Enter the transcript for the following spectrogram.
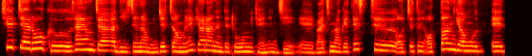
실제로 그 사용자 니즈나 문제점을 해결하는 데 도움이 되는지 예, 마지막에 테스트 어쨌든 어떤 경우에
